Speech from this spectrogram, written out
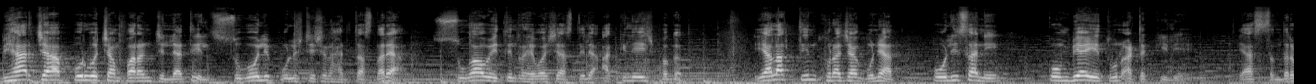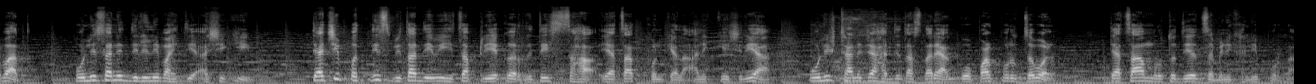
बिहारच्या पूर्व चंपारण जिल्ह्यातील सुगोली पोलीस स्टेशन हद्दीत असणाऱ्या सुगाव येथील रहिवासी असलेल्या अखिलेश भगत याला तीन खुनाच्या गुन्ह्यात पोलिसांनी कोंबिया येथून अटक केली आहे. या संदर्भात पोलिसांनी दिलेली माहिती अशी की त्याची पत्नी स्मिता देवी हिचा प्रियकर रितेश सहा याचा खून केला आणि केशरिया पोलीस ठाण्याच्या हद्दीत असणाऱ्या गोपाळपूर जवळ त्याचा मृतदेह जमिनीखाली पुरला.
